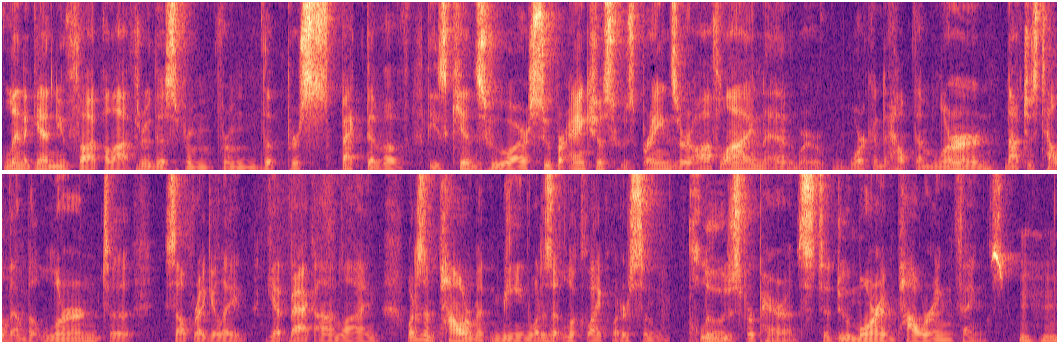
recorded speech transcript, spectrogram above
Lynn, again, you've thought a lot through this from from the perspective of these kids who are super anxious, whose brains are offline, and we're working to help them learn, not just tell them, but learn to self-regulate, get back online. What does empowerment mean? What does it look like? What are some clues for parents to do more empowering things? Mm-hmm.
